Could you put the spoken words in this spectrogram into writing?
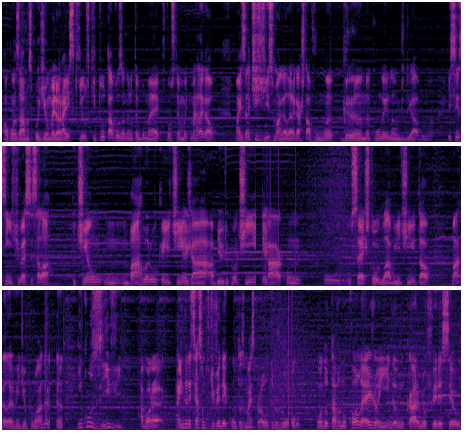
algumas armas podiam melhorar skills que tu tava usando no teu boneco, ficou um sistema muito mais legal. Mas antes disso, mano, a galera gastava uma grana com o leilão de Diablo, mano. E se assim, tivesse, sei lá, tu tinha um, um, um bárbaro que ele tinha já a build prontinha, já com o, o set todo lá bonitinho e tal. Mas a galera vendia por uma grana. Inclusive, agora, ainda nesse assunto de vender contas mais pra outro jogo, quando eu tava no colégio ainda, um cara me ofereceu.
